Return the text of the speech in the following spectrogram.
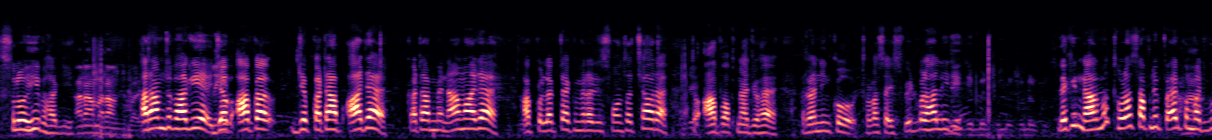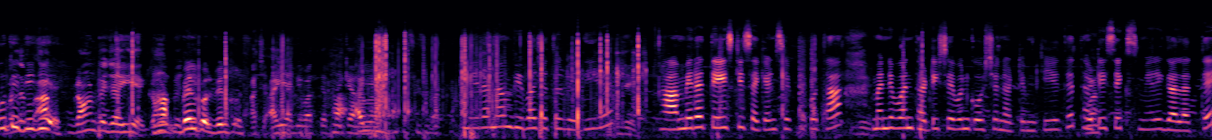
स्लो ही भागिए। आराम आराम से आराम से भागिए। जब आपका जब कटाप आ जाए कटाप में नाम आ जाए आपको लगता है कि मेरा रिस्पॉन्स अच्छा हो रहा है तो आप अपना जो है रनिंग को थोड़ा सा स्पीड बढ़ा लीजिए। बिल्कुल बिल्कुल बिल्कुल। लेकिन नॉर्मल थोड़ा सा अपने पैर को मजबूती मतलब दीजिए। ग्राउंड पे जाइए हाँ बिल्कुल बिल्कुल। अच्छा आइए आगे बात करते हैं। क्या मेरा नाम विभा चतुर्वेदी है। हाँ मेरा तेईस की सेकंड शिफ्ट को था। मैंने 137 क्वेश्चन अटेम्प्ट किए थे। 36 मेरे गलत थे।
